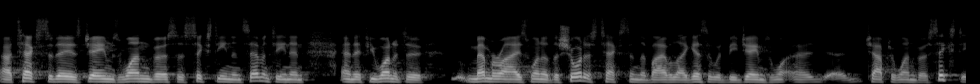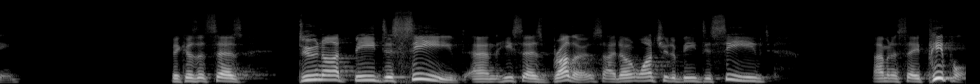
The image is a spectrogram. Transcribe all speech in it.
Our text today is James 1, verses 16 and 17. And, and if you wanted to memorize one of the shortest texts in the Bible, I guess it would be James 1, uh, chapter 1, verse 16. Because it says, Do not be deceived. And he says, Brothers, I don't want you to be deceived. I'm going to say, People,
